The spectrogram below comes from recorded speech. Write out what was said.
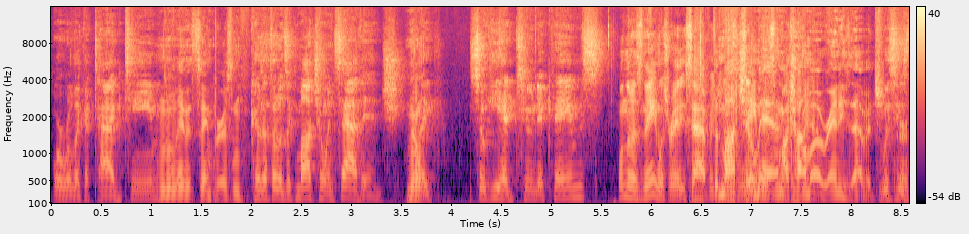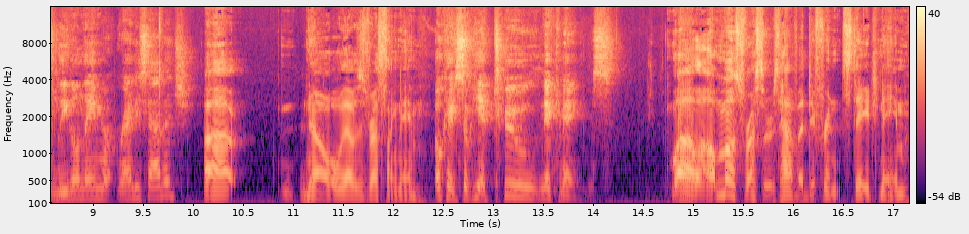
or were like a tag team Well, they were the same person. because I thought it was like Macho and Savage. Nope. Like, so he had two nicknames. Well, no, his name was Randy Savage. The His Macho name was Man, Macho comma Man. Randy Savage. Was his legal name Randy Savage? Uh, no, that was his wrestling name. Okay, so he had two nicknames. Well, uh, most wrestlers have a different stage name.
